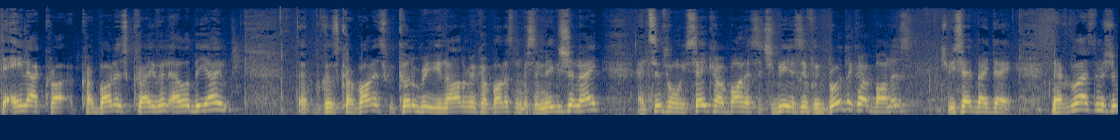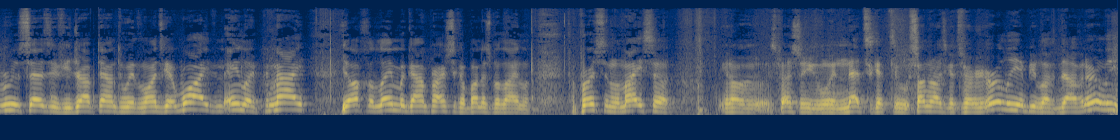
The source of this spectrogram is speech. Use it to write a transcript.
The Eina karbonis kraven el that because carbonis we couldn't bring you not bring carbonis in the Mikdash night, and since when we say carbonis, it should be as if we brought the carbonis, it should be said by day. Nevertheless, Mr. Bruce says if you drop down to where the lines get wide. A person lemaisa, you know, especially when nets get to sunrise gets very early and people have to daven early,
